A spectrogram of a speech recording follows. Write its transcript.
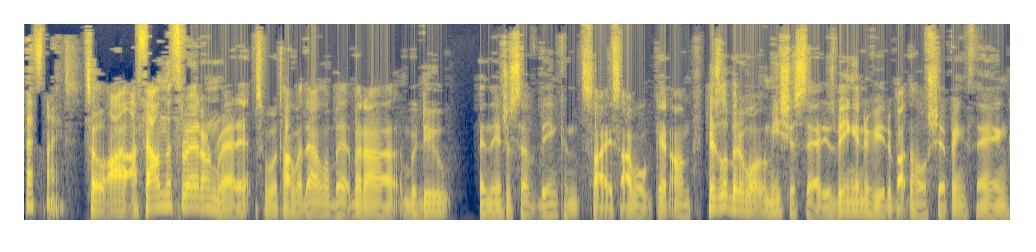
that's nice. So I, I found the thread on Reddit, so we'll talk about that a little bit. But uh, we do, in the interest of being concise, I will get on. Here's a little bit of what Misha said. He was being interviewed about the whole shipping thing,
